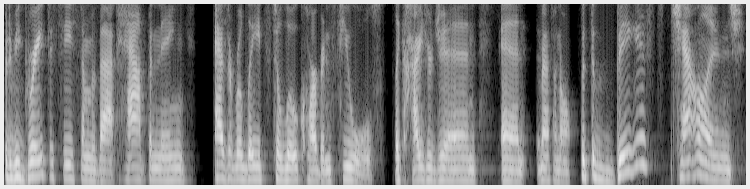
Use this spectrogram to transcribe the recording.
But it'd be great to see some of that happening as it relates to low carbon fuels like hydrogen and methanol. But the biggest challenge,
